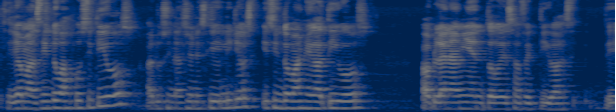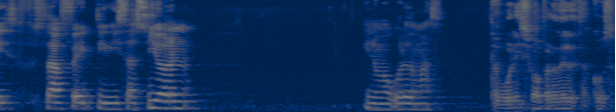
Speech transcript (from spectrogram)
se llaman síntomas positivos, alucinaciones y delirios, y síntomas negativos, aplanamiento, desafectivas, desafectivización, y no me acuerdo más. Está buenísimo aprender estas cosas.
